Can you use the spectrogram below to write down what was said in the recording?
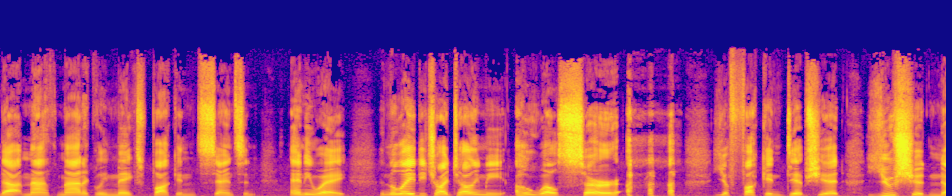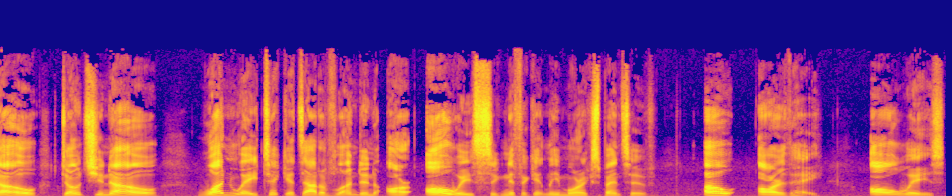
that mathematically makes fucking sense and anyway. And the lady tried telling me, oh, well, sir, you fucking dipshit, you should know, don't you know? One way tickets out of London are always significantly more expensive. Oh, are they? Always.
